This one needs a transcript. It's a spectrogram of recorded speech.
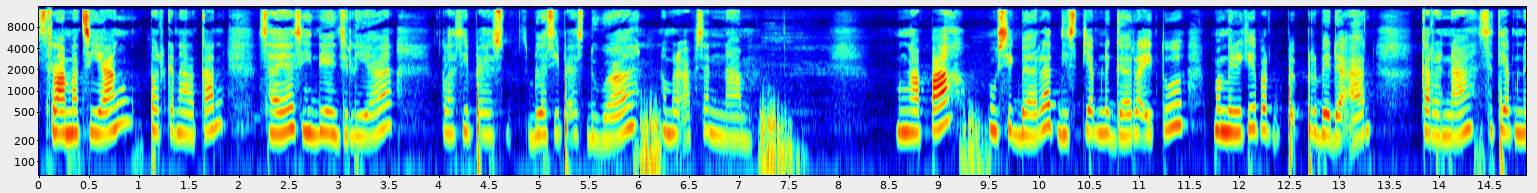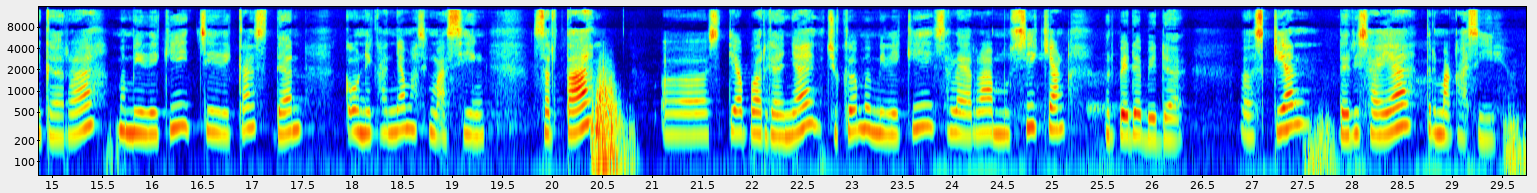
Selamat siang, perkenalkan saya Cindy Angelia, kelas IPS 11 IPS 2, nomor absen 6. Mengapa musik barat di setiap negara itu memiliki per perbedaan? Karena setiap negara memiliki ciri khas dan keunikannya masing-masing, serta uh, setiap warganya juga memiliki selera musik yang berbeda-beda. Uh, sekian dari saya, terima kasih.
